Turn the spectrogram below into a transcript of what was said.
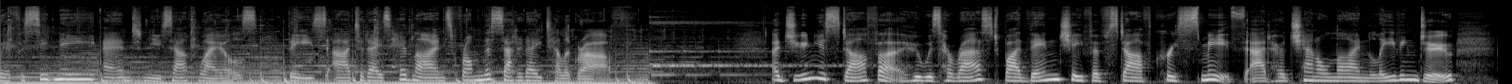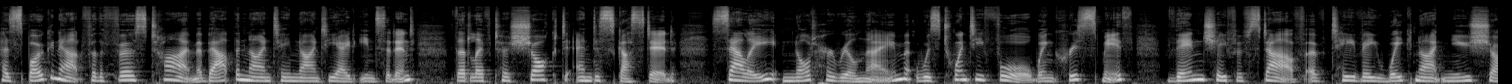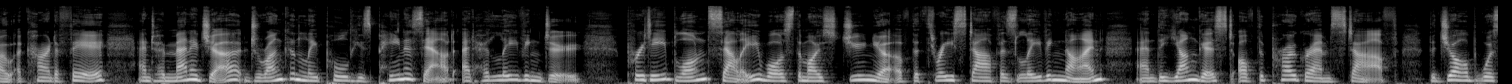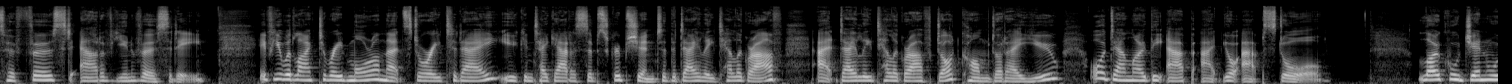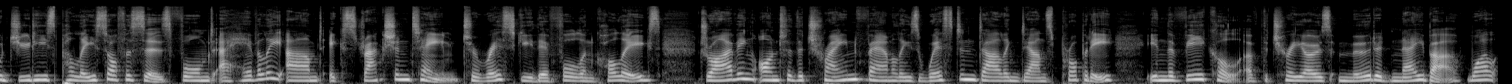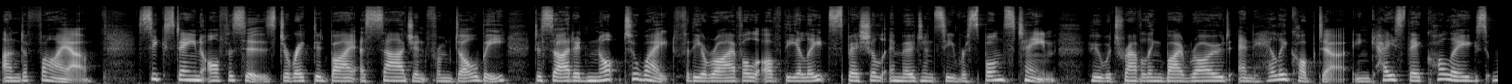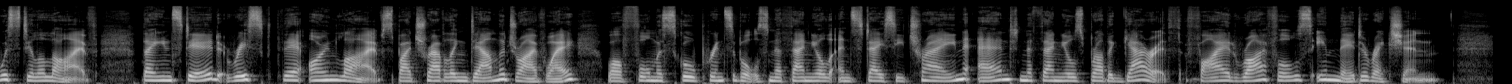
we're for Sydney and New South Wales. These are today's headlines from the Saturday Telegraph. A junior staffer who was harassed by then Chief of Staff Chris Smith at her Channel 9 leaving do has spoken out for the first time about the 1998 incident that left her shocked and disgusted. Sally, not her real name, was 24 when Chris Smith, then Chief of Staff of TV weeknight news show A Current Affair, and her manager drunkenly pulled his penis out at her leaving do. Pretty blonde Sally was the most junior of the three staffers leaving Nine and the youngest of the program staff. The job was her first out of university. If you would like to read more on that story today, you can take out a subscription to the Daily Telegraph at dailytelegraph.com.au or download the app at your app store. Local General Duties police officers formed a heavily armed extraction team to rescue their fallen colleagues, driving onto the Train family's Western Darling Downs property in the vehicle of the trio's murdered neighbour while under fire. 16 officers, directed by a sergeant from Dalby, decided not to wait for the arrival of the elite Special Emergency Response Team, who were travelling by road and helicopter in case their colleagues were still alive. They instead risked their own lives by travelling down the driveway while former school principals Nathaniel and Stacey Train and Nathaniel's brother Gareth fired rifles in their direction.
